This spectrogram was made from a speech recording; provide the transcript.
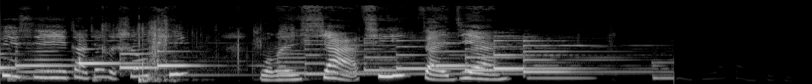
谢谢大家的收听，我们下期再见。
